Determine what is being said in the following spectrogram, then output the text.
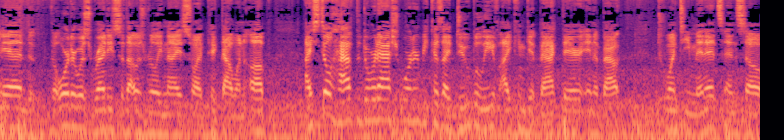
and the order was ready, so that was really nice. So I picked that one up. I still have the DoorDash order because I do believe I can get back there in about 20 minutes. And so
